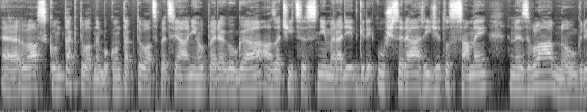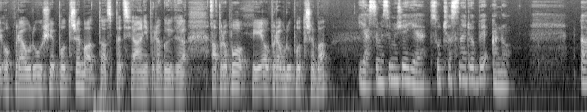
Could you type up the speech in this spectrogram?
eh, vás kontaktovat nebo kontaktovat speciálního pedagoga a začít se s ním radit, kdy už se dá říct, že to sami nezvládnou, kdy opravdu už je potřeba ta speciální pedagogika. A propo, je opravdu potřeba? Já si myslím, že je. V současné době ano. Uh,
